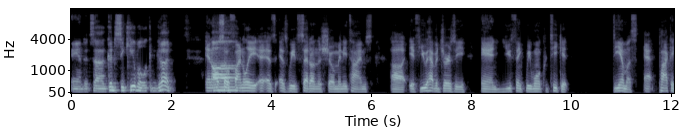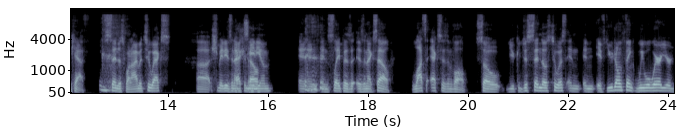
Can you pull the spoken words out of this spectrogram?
and it's uh, good to see Cuba looking good. And also, uh, finally, as as we've said on the show many times, uh, if you have a jersey and you think we won't critique it, DM us at Podcacaf. Send us one. I'm a two X. Uh, Schmitz is an extra XL. medium, and and, and Slape is is an XL. Lots of X's involved. So you can just send those to us, and and if you don't think we will wear your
